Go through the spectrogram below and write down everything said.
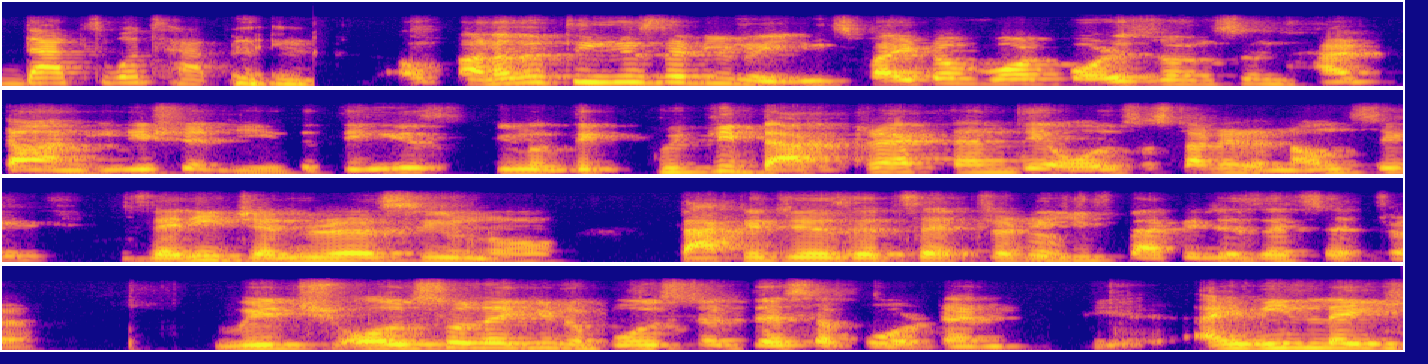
that's what's happening Another thing is that you know, in spite of what Boris Johnson had done initially, the thing is, you know, they quickly backtracked and they also started announcing very generous, you know, packages, etc., relief packages, etc., which also like you know bolstered their support. And I mean, like,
